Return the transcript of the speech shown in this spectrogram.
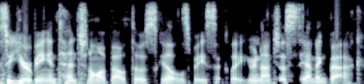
So you're being intentional about those skills, basically. You're not just standing back.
